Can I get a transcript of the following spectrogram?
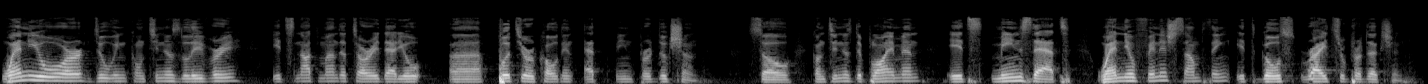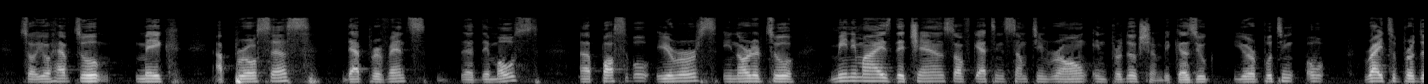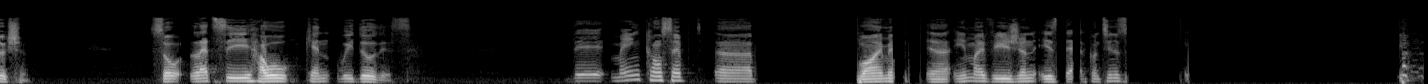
when you are doing continuous delivery, it's not mandatory that you uh, put your code in, at, in production. So continuous deployment, it means that when you finish something, it goes right to production. So you have to make a process that prevents the, the most uh, possible errors in order to minimize the chance of getting something wrong in production because you, you're putting right to production. So let's see how can we do this. The main concept uh, deployment uh, in my vision is that continuous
